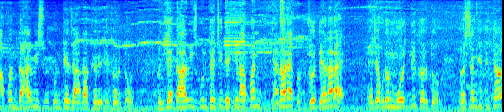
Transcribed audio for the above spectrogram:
आपण दहा वीस गुंठे जागा खरेदी करतो. पण त्या दहा वीस गुंठ्याची देखील आपण घेणाऱ्या जो देणार आहे त्याच्याकडून मोजणी करतो. प्रसंगी तिथं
